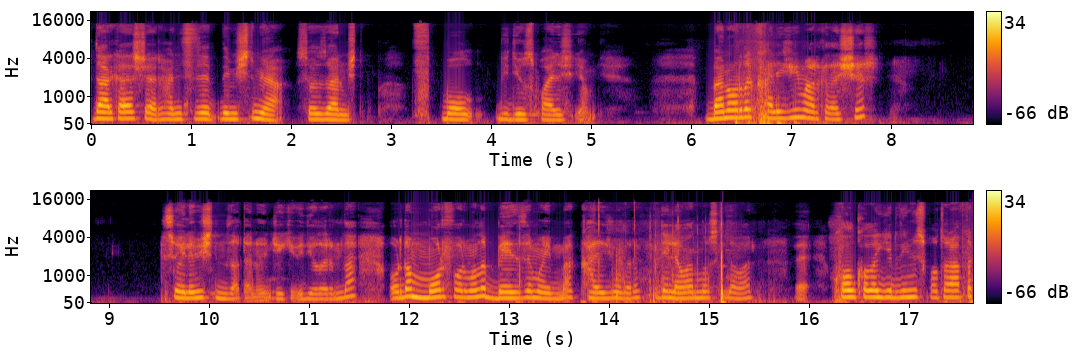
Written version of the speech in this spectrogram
Bir de arkadaşlar hani size demiştim ya söz vermiştim. Futbol videosu paylaşacağım diye. Ben orada kaleciyim arkadaşlar. Söylemiştim zaten önceki videolarımda. Orada mor formalı Benzema'yım ben kaleci olarak. Bir de Lewandowski de var. Ve kol kola girdiğimiz fotoğrafta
